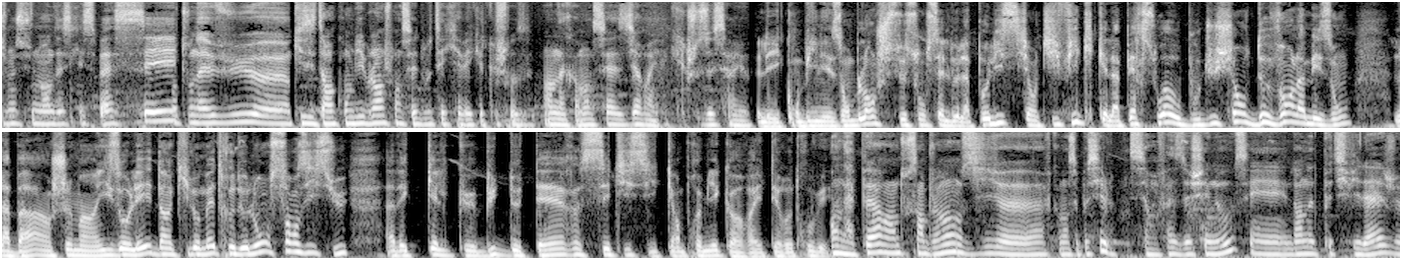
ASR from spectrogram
Je me suis demandé ce qui se passait. Quand on a vu euh, qu'ils étaient en combi blanche, on s'est douté qu'il y avait quelque chose. On a commencé à se dire, ouais, il y a quelque chose de sérieux. Les combinaisons blanches, ce sont celles de la police scientifique qu'elle aperçoit au bout du champ devant la maison. Là-bas, un chemin isolé d'un kilomètre de long sans issue, avec quelques buttes de terre. C'est ici qu'un premier corps a été retrouvé. On a peur, hein, tout simplement. On se dit, euh, comment c'est possible? C'est en face de chez nous, c'est dans notre petit village.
